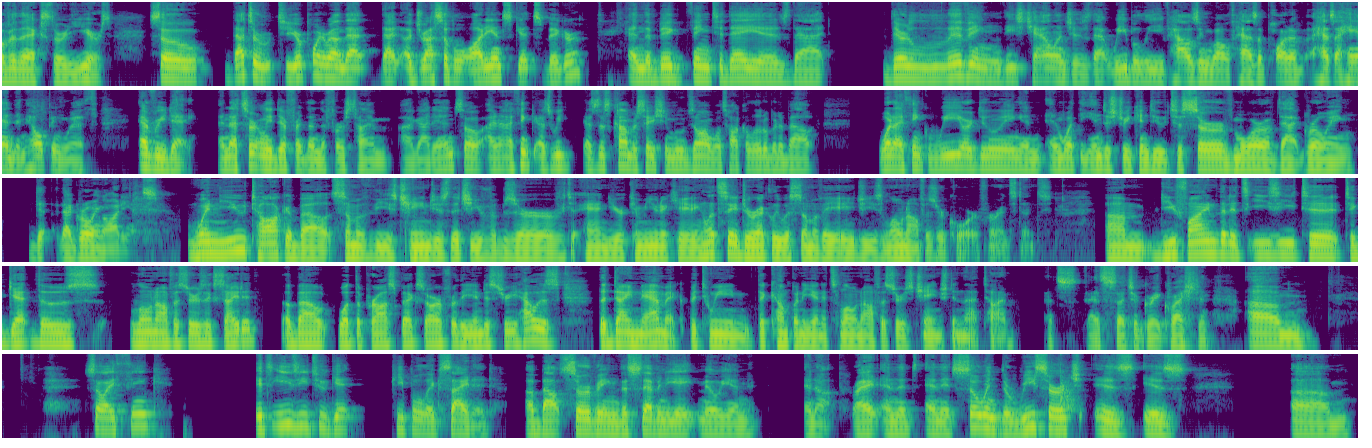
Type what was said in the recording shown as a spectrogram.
over the next 30 years. So that's a to your point around that that addressable audience gets bigger. And the big thing today is that they're living these challenges that we believe housing wealth has a part of has a hand in helping with every day and that's certainly different than the first time i got in so and i think as we as this conversation moves on we'll talk a little bit about what I think we are doing and, and what the industry can do to serve more of that growing that growing audience. When you talk about some of these changes that you've observed and you're communicating, let's say directly with some of AAG's loan officer corps, for instance, um, do you find that it's easy to to get those loan officers excited about what the prospects are for the industry? How is the dynamic between the company and its loan officers changed in that time? That's that's such a great question. Um, so I think it's easy to get people excited about serving the 78 million and up, right? And it's and it's so in the research is is um,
